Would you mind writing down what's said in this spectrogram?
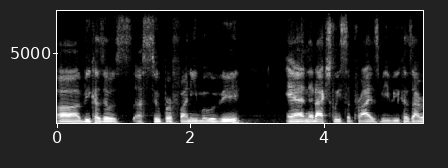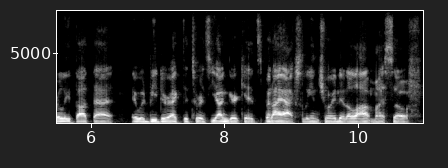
uh, because it was a super funny movie, and it actually surprised me because I really thought that it would be directed towards younger kids, but I actually enjoyed it a lot myself.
